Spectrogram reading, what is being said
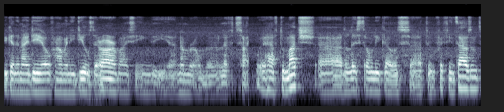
you get an idea of how many deals there are by seeing the uh, number on the left side. We have too much. Uh, the list only goes to 15,000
